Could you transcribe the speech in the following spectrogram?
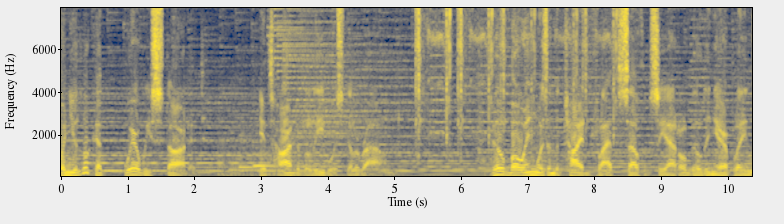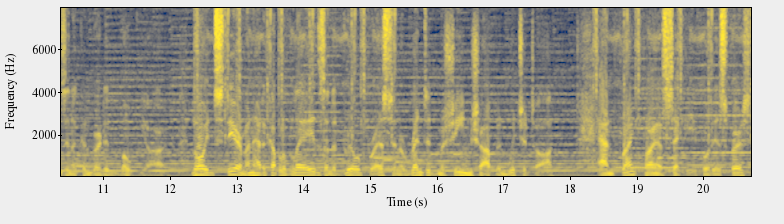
When you look at where we started, it's hard to believe we're still around. Bill Boeing was in the Tide Flats south of Seattle building airplanes in a converted boatyard. Lloyd Stearman had a couple of lathes and a drill press in a rented machine shop in Wichita. And Frank Piasecki put his first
